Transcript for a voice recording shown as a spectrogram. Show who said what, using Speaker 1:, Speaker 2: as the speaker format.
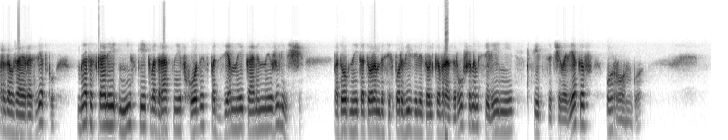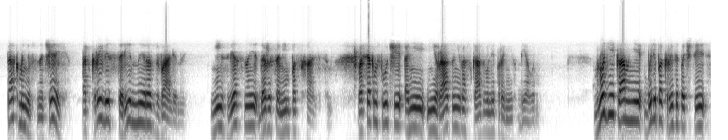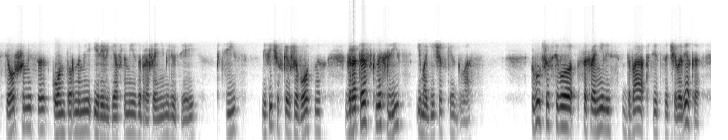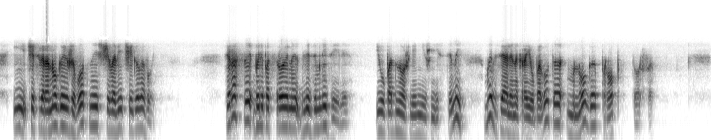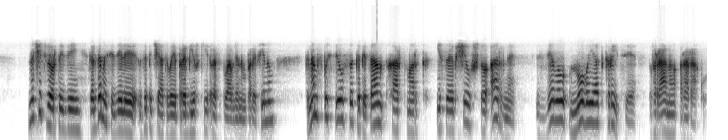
Speaker 1: Продолжая разведку, мы отыскали низкие квадратные входы в подземные каменные жилища, подобные которым до сих пор видели только в разрушенном селении птицы-человеков Оронго. Так мы невзначай открыли старинные развалины, неизвестные даже самим пасхальцам. Во всяком случае, они ни разу не рассказывали про них белым. Многие камни были покрыты почти стершимися контурными и рельефными изображениями людей, птиц, мифических животных, гротескных лиц и магических глаз. Лучше всего сохранились два птицы-человека и четвероногое животное с человечьей головой. Террасы были подстроены для земледелия, и у подножья нижней стены мы взяли на краю болота много проб торфа. На четвертый день, когда мы сидели, запечатывая пробирки расплавленным парафином, к нам спустился капитан Хартмарк и сообщил, что Арне сделал новое открытие в Рано-Рараку.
